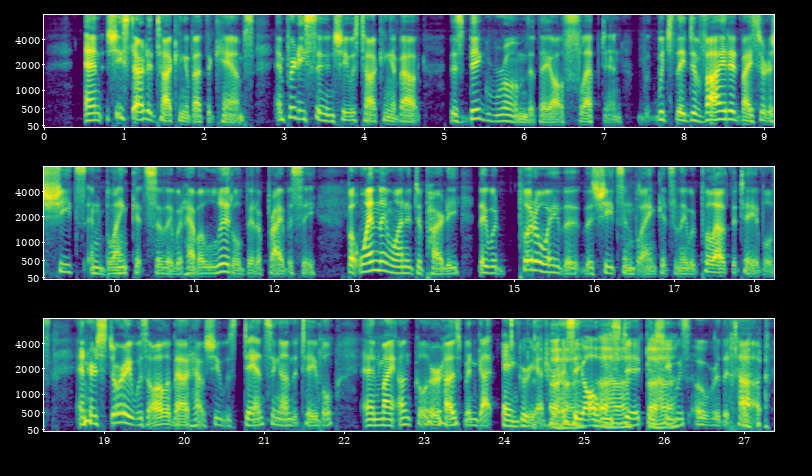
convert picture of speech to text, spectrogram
And she started talking about the camps. And pretty soon she was talking about this big room that they all slept in, which they divided by sort of sheets and blankets so they would have a little bit of privacy. But when they wanted to party, they would put away the, the sheets and blankets and they would pull out the tables. And her story was all about how she was dancing on the table, and my uncle, her husband, got angry at her, as he uh-huh. always uh-huh. did, because she uh-huh. was over the top.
